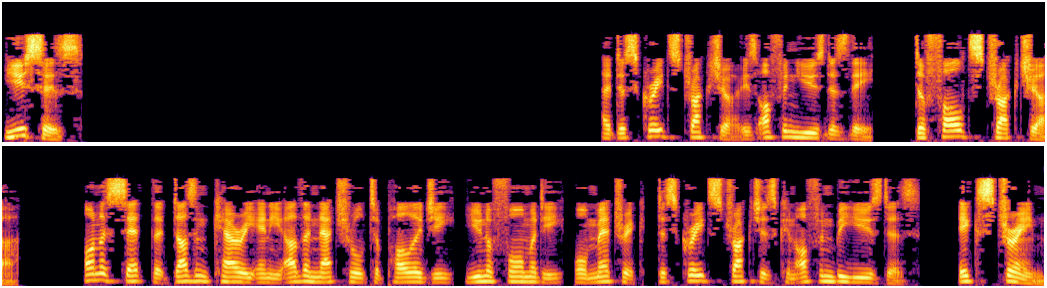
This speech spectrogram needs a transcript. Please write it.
Uses. A discrete structure is often used as the default structure on a set that doesn't carry any other natural topology, uniformity, or metric, discrete structures can often be used as extreme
